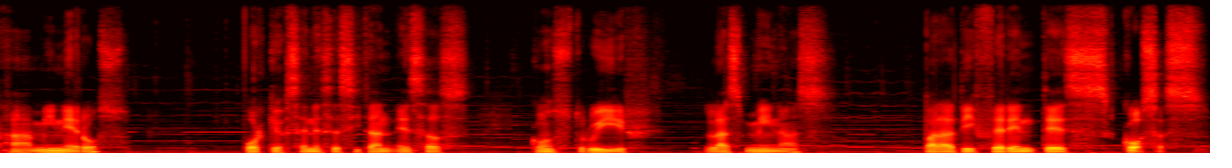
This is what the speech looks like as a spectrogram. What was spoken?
a mineros porque se necesitan esos construir las minas para diferentes cosas.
